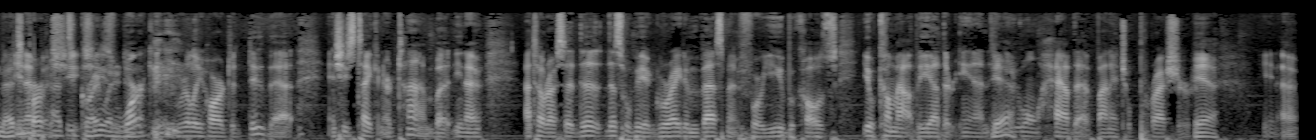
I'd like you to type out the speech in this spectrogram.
That's you know, perfect. That's she, a great she's way to do it. working really hard to do that, and she's taking her time. But you know, I told her, I said, this, this will be a great investment for you because you'll come out the other end, Yeah. and you won't have that financial pressure. yeah. you know,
